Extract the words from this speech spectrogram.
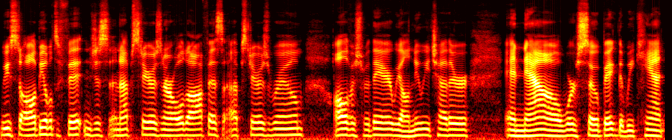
We used to all be able to fit in just an upstairs in our old office, upstairs room. All of us were there. We all knew each other. And now we're so big that we can't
